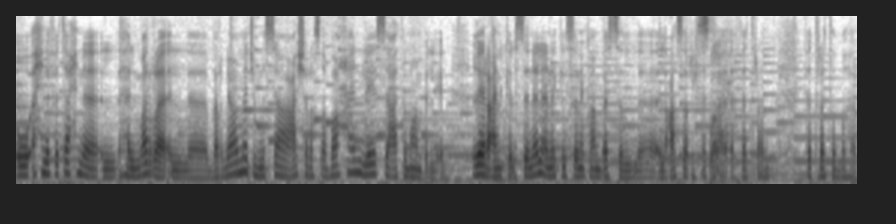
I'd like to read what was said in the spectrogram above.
وإحنا فتحنا ال- هالمرة البرنامج من الساعة 10 صباحا للساعة 8 بالليل. غير عن كل سنة لأن كل سنة كان بس ال- العصر الفترة صح. فترة فترة الظهر.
